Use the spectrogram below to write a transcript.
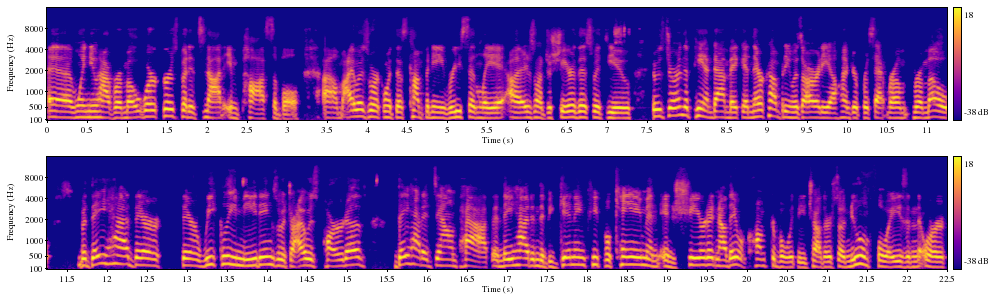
uh, when you have remote workers, but it's not impossible. Um, I was working with this company recently. I just wanted to share this with you. It was during the pandemic and their company was already hundred percent remote, but they had their, their weekly meetings, which I was part of, they had a down path and they had in the beginning people came and, and shared it. Now they were comfortable with each other. So new employees and or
